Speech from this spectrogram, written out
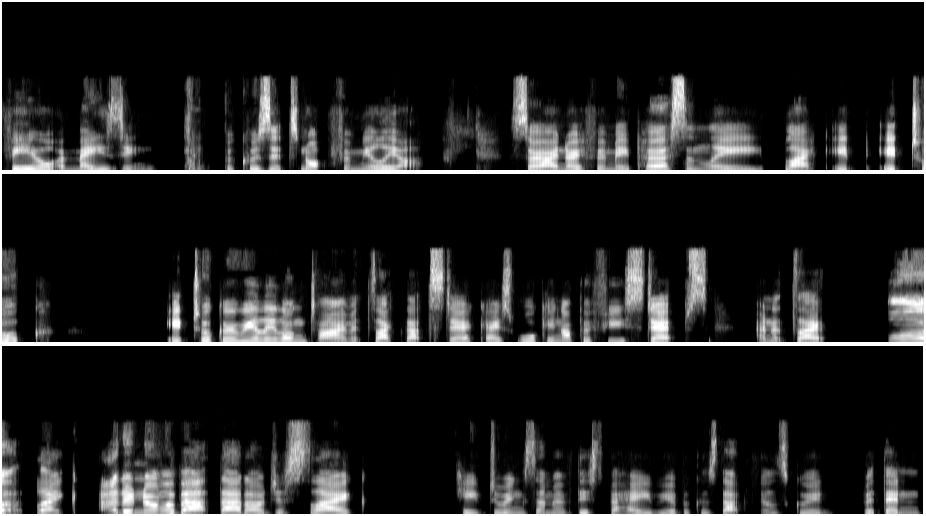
feel amazing because it's not familiar. So I know for me personally, like it it took it took a really long time. It's like that staircase, walking up a few steps, and it's like, oh, like I don't know about that. I'll just like keep doing some of this behavior because that feels good. But then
